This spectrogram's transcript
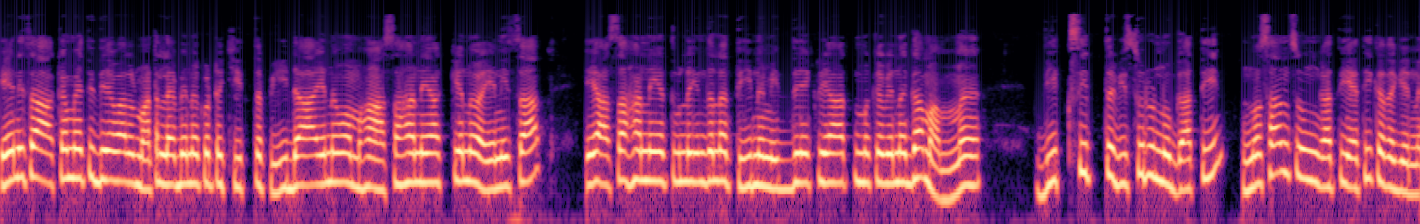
ඒ නිසා අකමැති දේවල් මට ලැබෙනකොට චිත්ත පීඩා එනවා මහා අසහනයක් එනවා. ඒ නිසා ඒ අසහනය තුල ඉඳලා තීන මිද්දේ ක්‍රියාත්මක වෙන ගමම්ම වික්සිත විසුරුණු ගති නොසන්සුන් ගති ඇති කරගෙන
